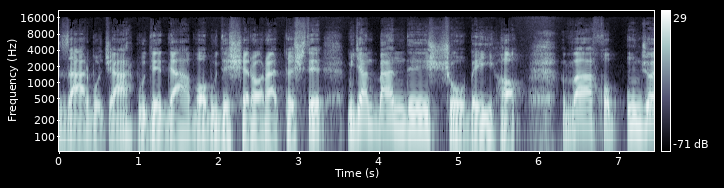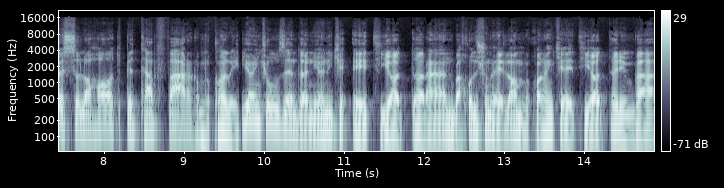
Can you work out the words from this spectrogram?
ضرب و جهر بوده دعوا بوده شرارت داشته میگن بند شعبه ها. و خب اونجا اصطلاحات به تب فرق می‌کنه. یا اینکه اون زندانیانی که اعتیاد دارن و خودشون اعلام می‌کنن که اعتیاد داریم و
